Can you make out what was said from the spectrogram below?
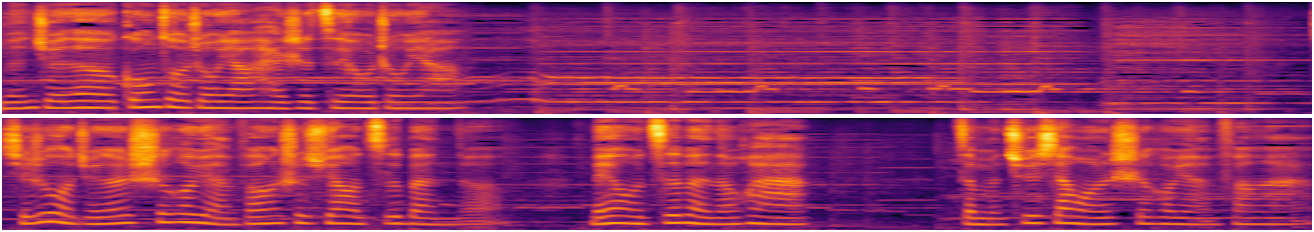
们觉得工作重要还是自由重要？其实我觉得诗和远方是需要资本的，没有资本的话，怎么去向往诗和远方啊？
